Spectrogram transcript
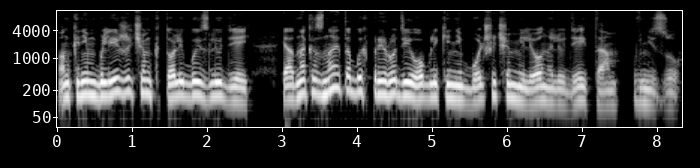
Он к ним ближе, чем кто-либо из людей, и однако знает об их природе и облике не больше, чем миллионы людей там, внизу.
